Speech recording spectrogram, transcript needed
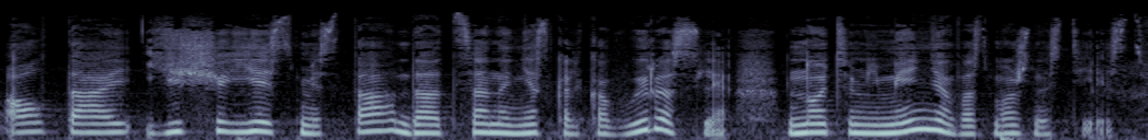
Алтай. Еще есть места, да, цены несколько выросли, но тем не менее возможность есть.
